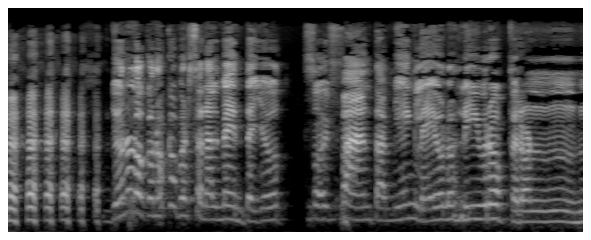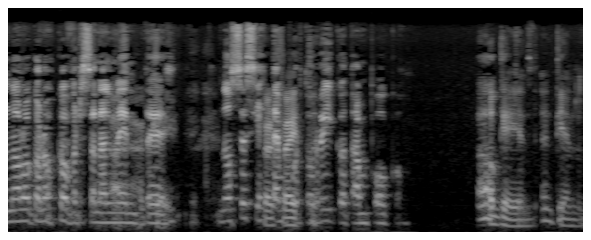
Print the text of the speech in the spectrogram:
Yo no lo conozco personalmente, yo soy fan también, leo los libros, pero no lo conozco personalmente. Ah, no sé si está en Puerto Rico tampoco. Ok, entiendo,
